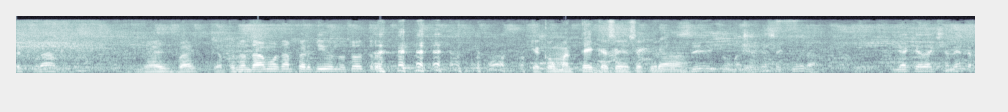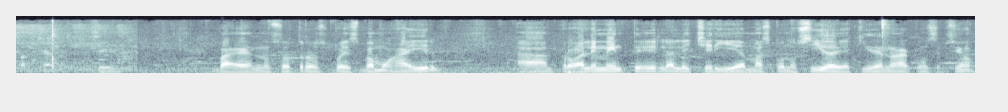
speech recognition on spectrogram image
es curarlo. Ay, Ya pues no andábamos tan perdidos nosotros. que con manteca se, se curaba. Sí, con manteca se cura. Y ya queda excelente para echarlo. Sí. Vaya, nosotros pues vamos a ir a probablemente es la lechería más conocida de aquí de Nueva Concepción.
